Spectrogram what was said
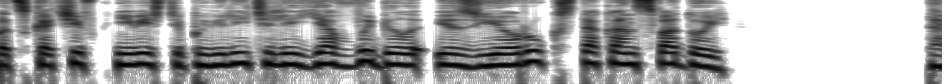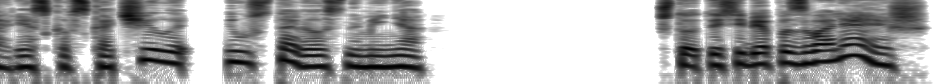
Подскочив к невесте повелителя, я выбила из ее рук стакан с водой. Та резко вскочила и уставилась на меня. «Что ты себе позволяешь?»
